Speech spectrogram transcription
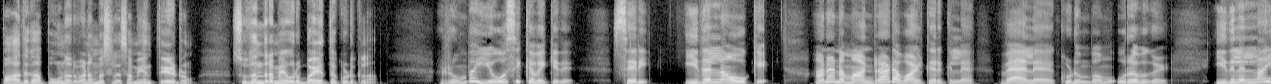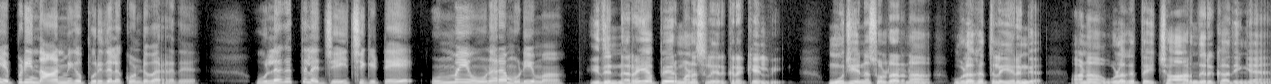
பாதுகாப்பு உணர்வை நம்ம சில சமயம் தேடுறோம். சுதந்திரமே ஒரு பயத்தை கொடுக்கலாம். ரொம்ப யோசிக்க வைக்குது. சரி இதெல்லாம் ஓகே. ஆனா நம்ம அன்றாட வாழ்க்கை இருக்குல்ல? வேலை குடும்பம் உறவுகள். இதுலெல்லாம் எப்படி இந்த ஆன்மீக புரிதலை கொண்டு வர்றது? உலகத்துல ஜெயிச்சுக்கிட்டே உண்மையை உணர முடியுமா? இது நிறைய பேர் மனசுல இருக்கிற கேள்வி. மூஜி என்ன சொல்றாருன்னா உலகத்துல இருங்க. ஆனா உலகத்தை சார்ந்து இருக்காதீங்க.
